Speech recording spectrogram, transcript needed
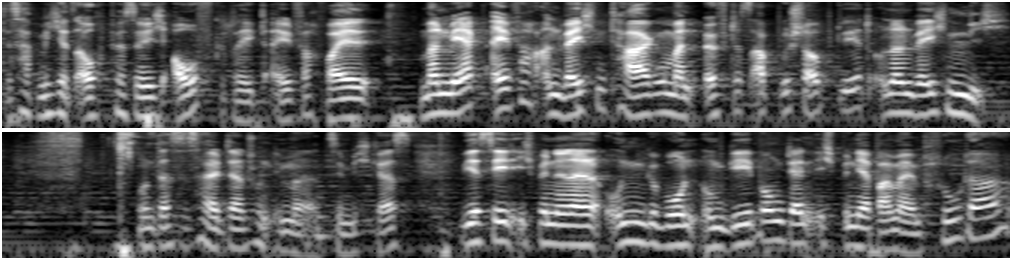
das hat mich jetzt auch persönlich aufgeregt, einfach weil man merkt einfach, an welchen Tagen man öfters abgestaubt wird und an welchen nicht. Und das ist halt dann schon immer ziemlich krass. Wie ihr seht, ich bin in einer ungewohnten Umgebung, denn ich bin ja bei meinem Bruder,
